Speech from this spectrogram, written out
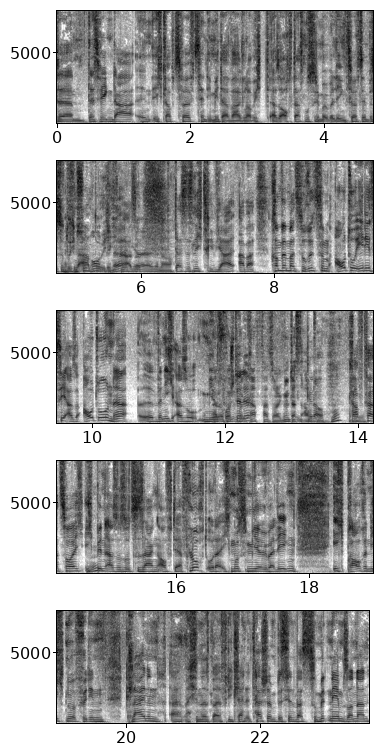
ähm, deswegen da, äh, ich glaube 12 Zentimeter war, glaube ich, also auch das musst du dir mal überlegen. 12 Zentimeter bist du durch den Arm durch. Ne? ne? Also Ja, ja, genau. das ist nicht trivial. Aber kommen wir mal zurück zum Auto-EDC. Also Auto, ne? äh, wenn ich also mir Also vorstelle... von Kraftfahrzeugen, ne? das Auto. Genau. Ne? Kraftfahrzeug. Ich bin also sozusagen auf der Flucht oder ich muss mir überlegen, ich brauche nicht nur für den kleinen, äh, ich nenne das mal für die kleine Tasche ein bisschen was zu mitnehmen, sondern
